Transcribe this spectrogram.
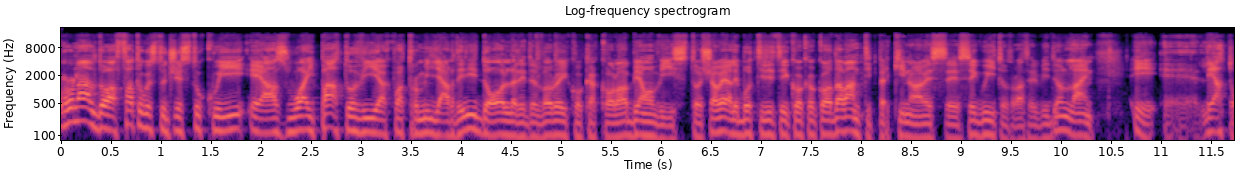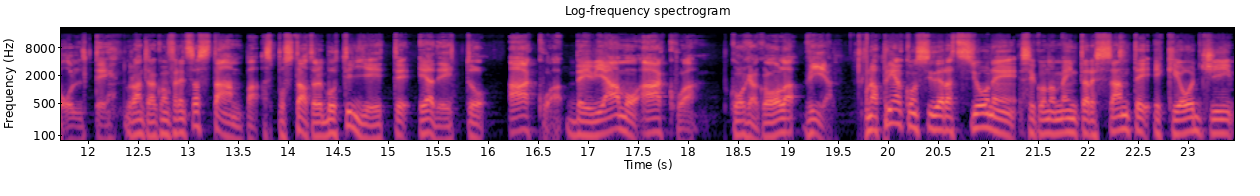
Ronaldo ha fatto questo gesto qui e ha swipato via 4 miliardi di dollari del valore di Coca-Cola, l'abbiamo visto. C'aveva le bottigliette di Coca-Cola davanti, per chi non avesse seguito, trovate il video online, e eh, le ha tolte. Durante la conferenza stampa ha spostato le bottigliette e ha detto acqua, beviamo acqua, Coca-Cola, via. Una prima considerazione secondo me interessante è che oggi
